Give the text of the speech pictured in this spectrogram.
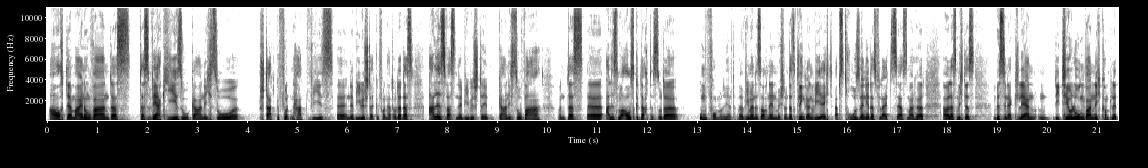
auch der Meinung waren, dass das Werk Jesu gar nicht so stattgefunden hat, wie es äh, in der Bibel stattgefunden hat. Oder dass alles, was in der Bibel steht, gar nicht so war und dass äh, alles nur ausgedacht ist oder umformuliert oder wie man das auch nennen möchte. Und das klingt irgendwie echt abstrus, wenn ihr das vielleicht das erste Mal hört, aber lasst mich das ein bisschen erklären. Die Theologen waren nicht komplett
